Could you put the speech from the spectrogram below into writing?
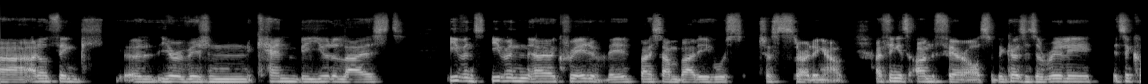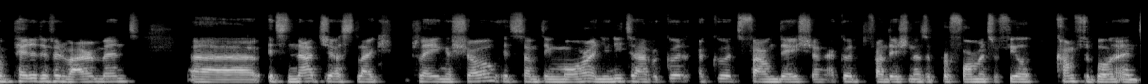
uh, i don't think uh, eurovision can be utilized even even uh, creatively by somebody who's just starting out. I think it's unfair also because it's a really it's a competitive environment. Uh, it's not just like playing a show it's something more and you need to have a good a good foundation a good foundation as a performer to feel comfortable and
